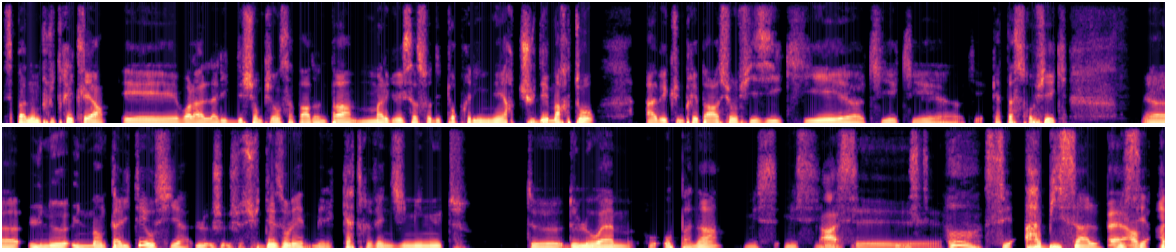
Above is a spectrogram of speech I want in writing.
c'est pas non plus très clair. Et voilà, la Ligue des Champions, ça pardonne pas, malgré que ça soit des tours préliminaires. Tu des marteaux avec une préparation physique qui est euh, qui est qui est euh, qui est catastrophique. Euh, une une mentalité aussi. Hein. je, suis désolé, mais les 90 minutes de de l'OM au, Pana, mais c'est mais c'est Ah, oh, c'est abyssal. Ben, Mais en-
